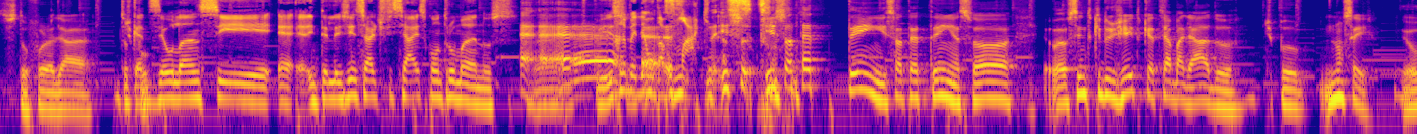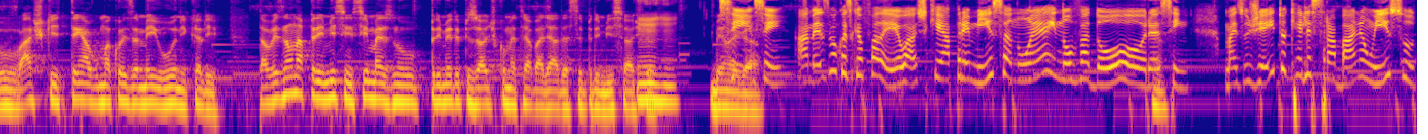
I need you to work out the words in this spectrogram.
Se tu for olhar. Tu tipo, quer dizer o lance é, é, inteligências artificiais contra humanos. É, tipo isso. Rebelião das máquinas. Isso, isso até tem, isso até tem. É só. Eu, eu sinto que do jeito que é trabalhado, tipo, não sei. Eu acho que tem alguma coisa meio única ali. Talvez não na premissa em si, mas no primeiro episódio, como é trabalhada essa premissa, eu acho Uhum. bem sim, legal. sim. A mesma coisa que eu falei. Eu acho que a premissa não é inovadora, assim. Mas o jeito que eles trabalham isso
